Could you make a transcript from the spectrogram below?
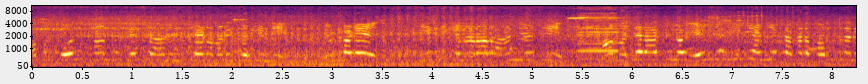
అప్పుడు పోలీస్ కాంప్లైంట్ చేసి ఆమె చేయడం అనేది జరిగింది వెంబడే సీసీ కెమెరాలు ఆన్ చేసి ఆ మధ్యరాత్రిలో ఏం జరిగింది అని చెప్పి అక్కడ పరిశీలన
